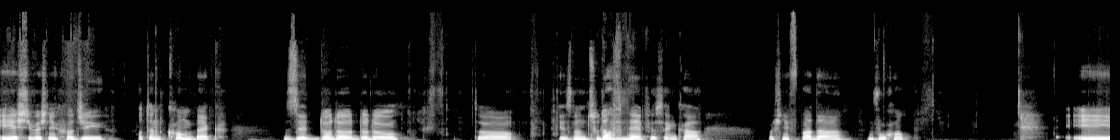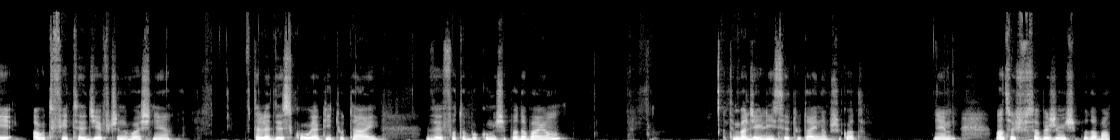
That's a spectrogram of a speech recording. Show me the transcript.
I jeśli właśnie chodzi o ten comeback z Dudu Dudu, to jest on cudowny. Piosenka właśnie wpada w ucho. I outfity dziewczyn właśnie w teledysku, jak i tutaj w fotobooku mi się podobają. Tym bardziej lisy tutaj na przykład. Nie wiem, ma coś w sobie, że mi się podoba.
